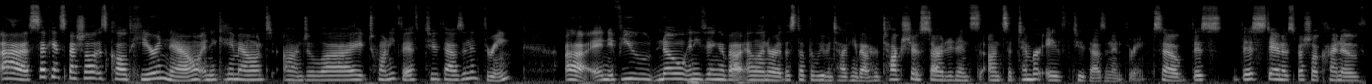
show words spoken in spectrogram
uh, second special is called Here and Now, and it came out on July 25th, 2003. Uh, and if you know anything about Ellen or the stuff that we've been talking about, her talk show started in, on September 8th, 2003. So this this stand-up special kind of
